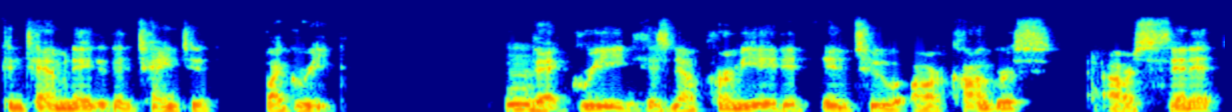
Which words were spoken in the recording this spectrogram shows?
contaminated and tainted by greed. Mm. That greed has now permeated into our Congress, our Senate,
